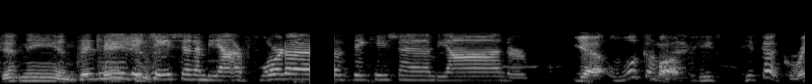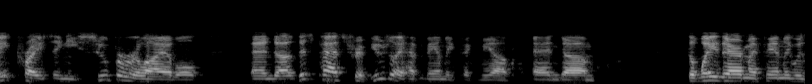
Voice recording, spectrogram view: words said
Disney and Disney Vacations. vacation and beyond, or Florida vacation and beyond, or Yeah, look him up. He's he's got great pricing. He's super reliable. And uh, this past trip, usually I have family pick me up, and um, the way there, my family was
